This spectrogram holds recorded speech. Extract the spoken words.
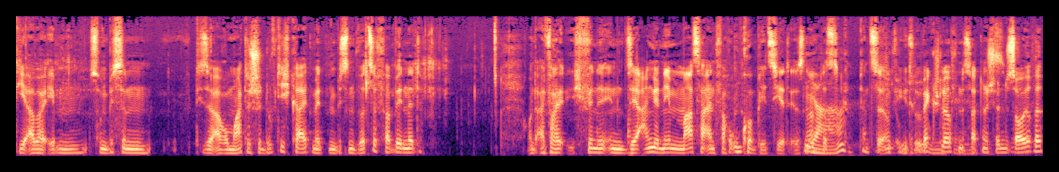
die aber eben so ein bisschen diese aromatische Duftigkeit mit ein bisschen Würze verbindet. und einfach, ich finde, in sehr angenehmem Maße einfach unkompliziert ist. Ne? Ja. Das kannst du irgendwie so wegschlürfen, das hat eine schöne Säure.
